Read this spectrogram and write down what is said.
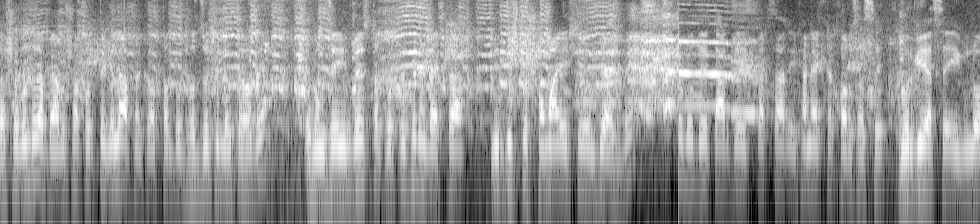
দর্শক বন্ধুরা ব্যবসা করতে গেলে আপনাকে অত্যন্ত ধৈর্যশীল হতে হবে এবং যে ইনভেস্টটা করতেছেন এটা একটা নির্দিষ্ট সময় এসে উঠে আসবে। মধ্যে তার যে স্ট্রাকচার এখানে একটা খরচ আছে। মুরগি আছে এগুলো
